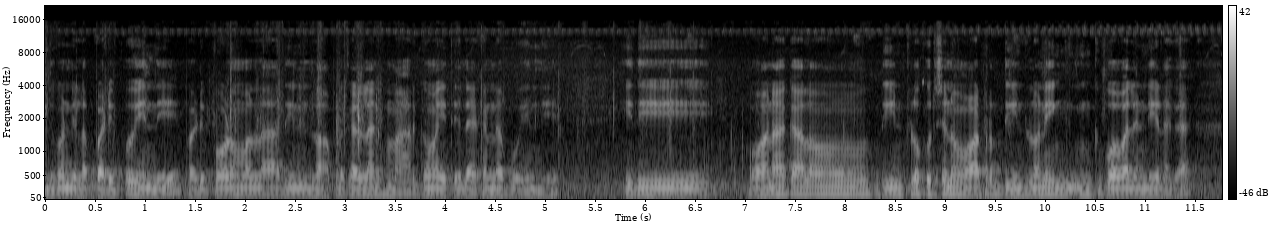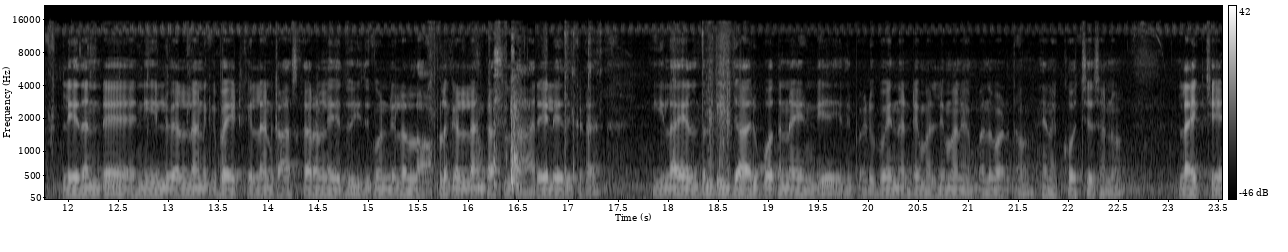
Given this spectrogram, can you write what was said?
ఇదిగోండి ఇలా పడిపోయింది. పడిపోవడం వల్ల దీని లోపలికి వెళ్ళడానికి మార్గం అయితే లేకుండా పోయింది. ఇది వానాకాలం దీంట్లో కూర్చున్న వాటర్ దీంట్లోనే ఇంకిపోవాలండి ఇలాగా. లేదంటే నీళ్ళు వెళ్ళడానికి బయటకు వెళ్ళడానికి ఆస్కారం లేదు. ఇదిగోండి ఇలా లోపలికి వెళ్ళడానికి అసలు దారే లేదు ఇక్కడ. ఇలా వెళ్తుంటే ఇవి జారిపోతున్నాయండి. ఇది పడిపోయిందంటే మళ్ళీ మనం ఇబ్బంది పడతాం. వెనక్కి వచ్చేసాను. లైక్ చేయండి.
